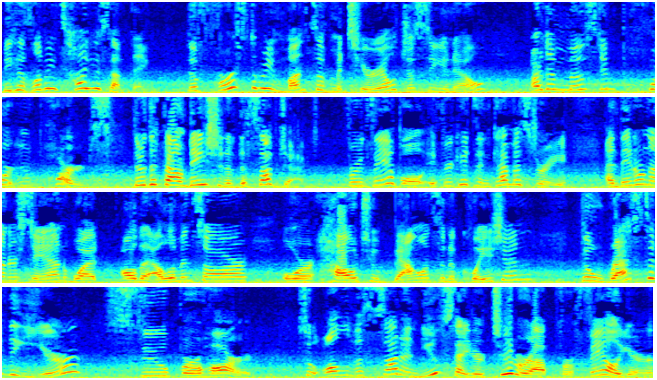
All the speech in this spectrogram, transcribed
Because let me tell you something the first three months of material, just so you know, are the most important parts. They're the foundation of the subject. For example, if your kid's in chemistry and they don't understand what all the elements are or how to balance an equation, the rest of the year, super hard. So all of a sudden, you've set your tutor up for failure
